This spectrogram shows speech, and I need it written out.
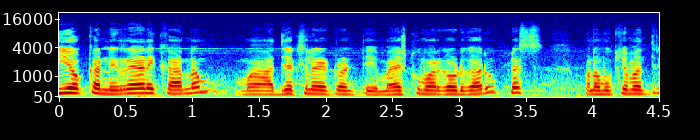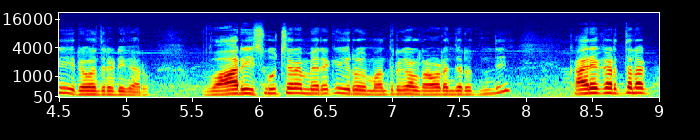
ఈ యొక్క నిర్ణయానికి కారణం మా అధ్యక్షులైనటువంటి మహేష్ కుమార్ గౌడ్ గారు ప్లస్ మన ముఖ్యమంత్రి రేవంత్ రెడ్డి గారు. వారి సూచన మేరకు ఈరోజు మంత్రిగారు రావడం జరుగుతుంది. కార్యకర్తలకు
